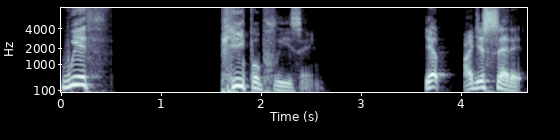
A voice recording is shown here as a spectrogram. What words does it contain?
with people pleasing. Yep, I just said it.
